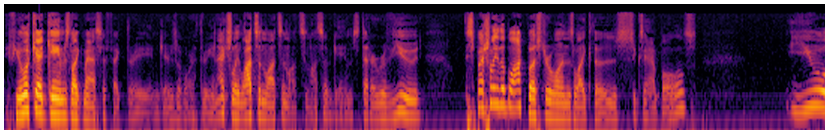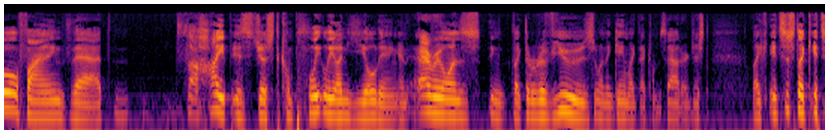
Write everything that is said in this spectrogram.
if you look at games like Mass Effect Three and Gears of War Three, and actually lots and lots and lots and lots of games that are reviewed, especially the blockbuster ones like those examples, you'll find that the hype is just completely unyielding, and everyone's in, like the reviews when a game like that comes out are just like it's just like it's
